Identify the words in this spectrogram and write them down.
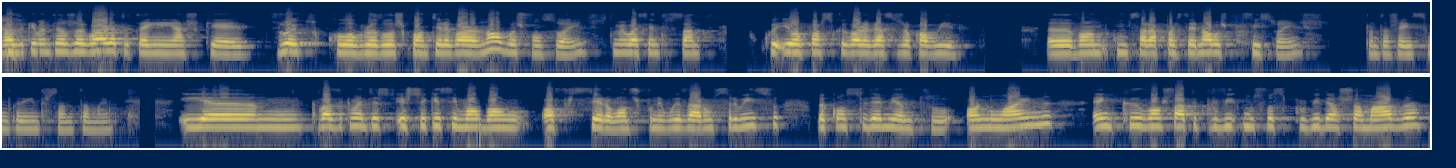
Basicamente, eles agora até têm, acho que é 18 colaboradores que vão ter agora novas funções. Também vai ser interessante. Eu aposto que agora, graças ao Covid, eh, vão começar a aparecer novas profissões. Portanto, achei isso um bocadinho interessante também. E hum, que basicamente estes, estes aqui assim vão, vão oferecer ou vão disponibilizar um serviço de aconselhamento online em que vão estar tipo, como se fosse por videochamada.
